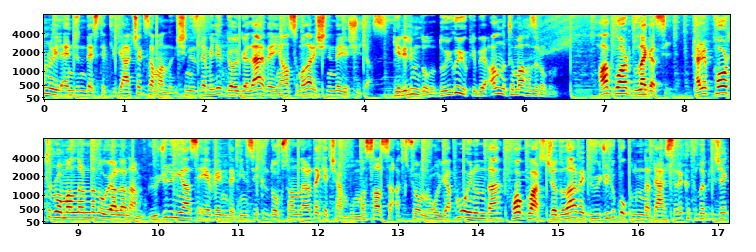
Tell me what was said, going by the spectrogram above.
Unreal Engine destekli gerçek zamanlı işin izlemeli gölgeler ve yansımalar eşliğinde yaşayacağız. Gerilim dolu, duygu yüklü bir anlatıma hazır olun. Hogwarts Legacy Harry Potter romanlarından uyarlanan büyücü dünyası evreninde 1890'larda geçen bu masalsı aksiyon rol yapma oyununda Hogwarts Cadılar ve Büyücülük Okulu'nda derslere katılabilecek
